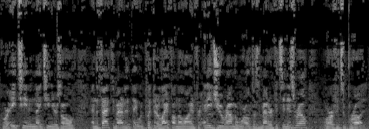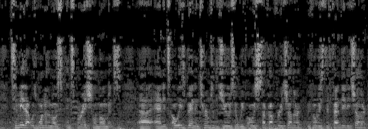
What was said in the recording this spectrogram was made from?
who are 18 and 19 years old, and the fact of the matter that they would put their life on the line for any Jew around the world doesn't matter if it's in Israel or if it's abroad. To me, that was one of the most inspirational moments, uh, and it's always been in terms of the Jews that we've always stuck up for each other. We've always defended each other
